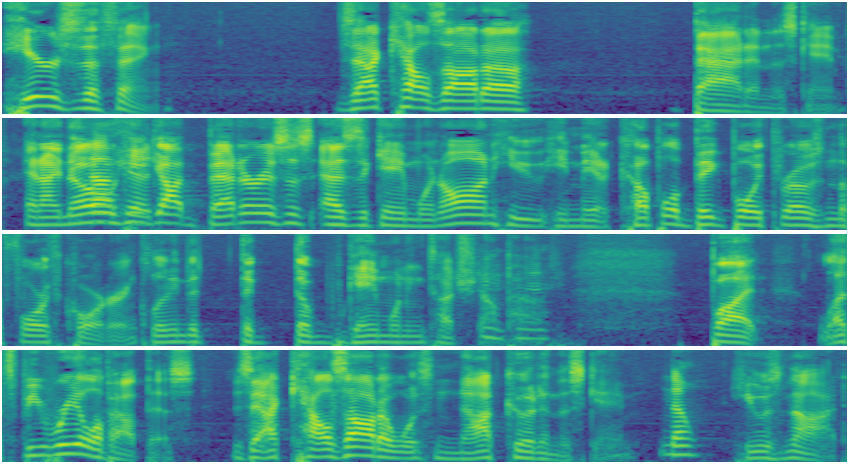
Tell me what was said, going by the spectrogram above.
here's the thing. Zach Calzada bad in this game. And I know he got better as this- as the game went on. He he made a couple of big boy throws in the fourth quarter, including the the, the game winning touchdown Mm-hmm. pass. But let's be real about this. Zach Calzada was not good in this game. No. He was not.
